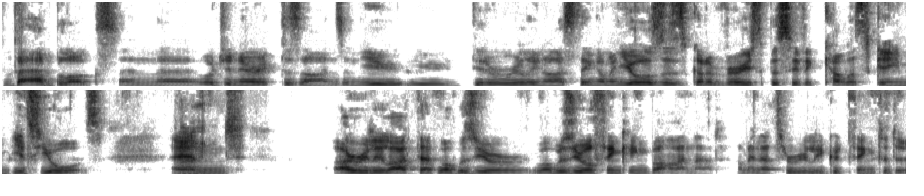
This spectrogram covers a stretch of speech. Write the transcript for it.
bad blogs and uh, or generic designs, and you you did a really nice thing. I mean, yours has got a very specific color scheme. It's yours, and mm. I really like that. What was your what was your thinking behind that? I mean, that's a really good thing to do.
